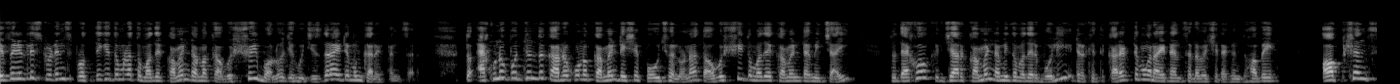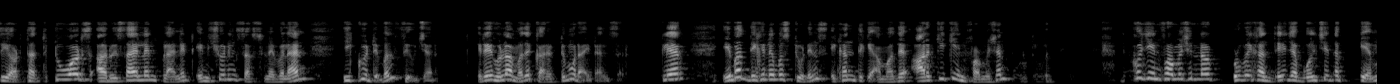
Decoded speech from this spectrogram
ডেফিনেটলি স্টুডেন্টস প্রত্যেকে তোমরা তোমাদের কমেন্ট আমাকে অবশ্যই বলো যে হুইচ ইজ দ্য রাইট এবং কারেক্ট অ্যান্সার তো এখনো পর্যন্ত কারো কোনো কমেন্ট এসে পৌঁছলো না তো অবশ্যই তোমাদের কমেন্ট আমি চাই তো দেখো যার কমেন্ট আমি তোমাদের বলি এটার ক্ষেত্রে কারেক্ট এবং রাইট অ্যান্সার হবে সেটা কিন্তু হবে অপশন সি অর্থাৎ towards a resilient planet ensuring sustainable and equitable future এটাই হলো আমাদের কারেক্ট এবং রাইট অ্যান্সার ক্লিয়ার এবার দেখে নেবো স্টুডেন্টস এখান থেকে আমাদের আর কি কি ইনফরমেশন পড়তে হচ্ছে দেখো যে ইনফরমেশনটা পড়বো এখান থেকে যা বলছে the PM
